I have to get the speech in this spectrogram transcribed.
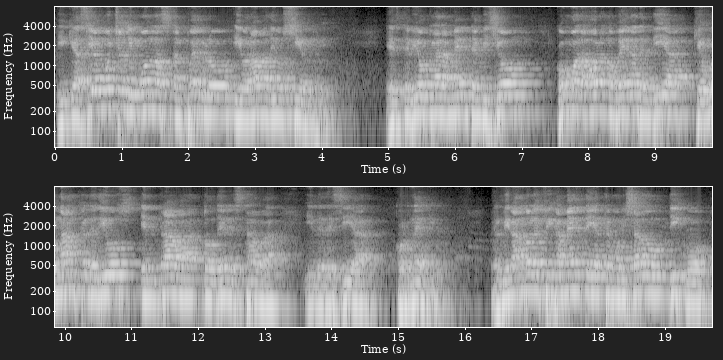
y que hacía muchas limonas al pueblo y oraba a Dios siempre. Este vio claramente en visión cómo a la hora novena del día que un ángel de Dios entraba donde él estaba y le decía, Cornelio. Él mirándole fijamente y atemorizado dijo,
